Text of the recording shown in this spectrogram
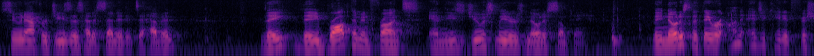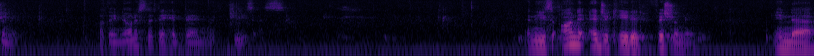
soon after Jesus had ascended into heaven, they, they brought them in front, and these Jewish leaders noticed something. They noticed that they were uneducated fishermen, but they noticed that they had been with Jesus. And these uneducated fishermen, in uh,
